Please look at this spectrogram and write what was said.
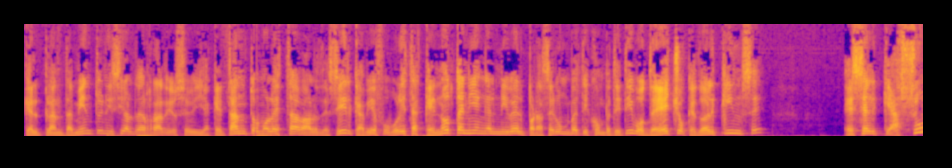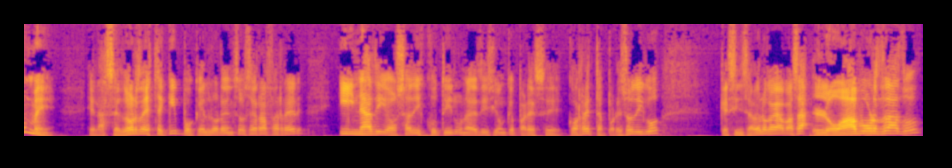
que el planteamiento inicial de Radio Sevilla, que tanto molestaba al decir que había futbolistas que no tenían el nivel para hacer un Betis competitivo, de hecho quedó el 15, es el que asume el hacedor de este equipo, que es Lorenzo Serra Ferrer, y nadie osa discutir una decisión que parece correcta. Por eso digo que sin saber lo que va a pasar, lo ha abordado,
